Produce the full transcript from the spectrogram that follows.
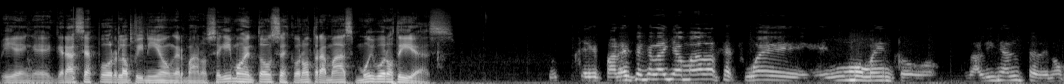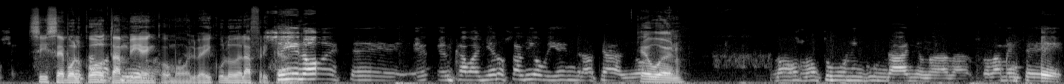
Bien, eh, gracias por la opinión, hermano. Seguimos entonces con otra más. Muy buenos días. Eh, parece que la llamada se fue en un momento, la línea de ustedes, no sé. Sí, se volcó también como el vehículo del africano. Sí, no, este, el, el caballero salió bien, gracias a Dios. Qué bueno. No, no tuvo ningún daño, nada. Solamente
